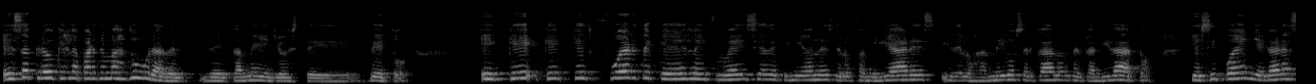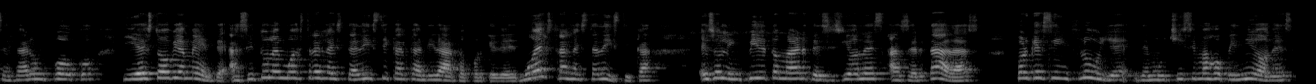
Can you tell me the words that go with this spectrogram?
esa creo que es la parte más dura del, del camello, este Beto. Eh, qué, qué, qué, fuerte que es la influencia de opiniones de los familiares y de los amigos cercanos del candidato, que sí pueden llegar a sesgar un poco. Y esto obviamente, así tú le muestres la estadística al candidato, porque le muestras la estadística, eso le impide tomar decisiones acertadas porque se influye de muchísimas opiniones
